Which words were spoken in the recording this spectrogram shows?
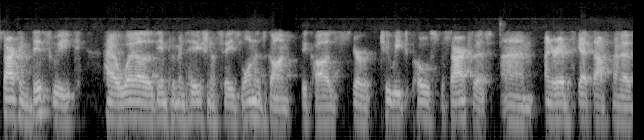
starting this week how well the implementation of phase one has gone because you're two weeks post the start of it, um, and you're able to get that kind of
